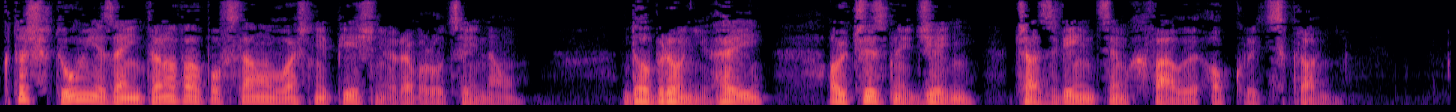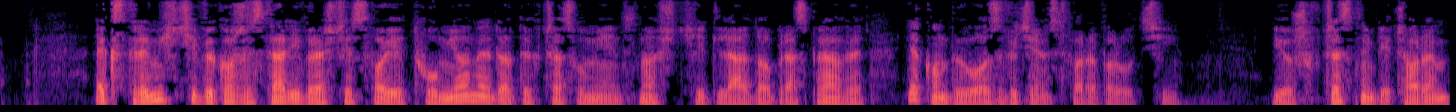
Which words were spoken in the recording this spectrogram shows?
Ktoś w tłumie zaintonował powstałą właśnie pieśń rewolucyjną. Do broni, hej, ojczyzny dzień, czas wieńcem chwały okryć skroń. Ekstremiści wykorzystali wreszcie swoje tłumione dotychczas umiejętności dla dobra sprawy, jaką było zwycięstwo rewolucji. Już wczesnym wieczorem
